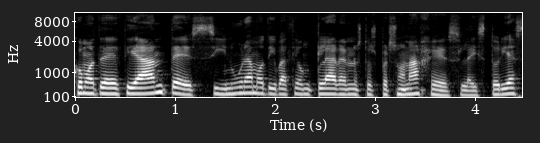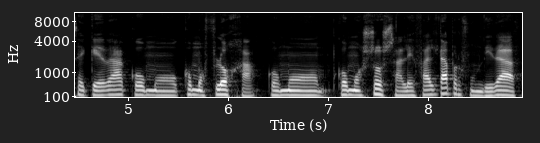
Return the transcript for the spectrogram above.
Como te decía antes, sin una motivación clara en nuestros personajes, la historia se queda como, como floja, como, como sosa, le falta profundidad,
